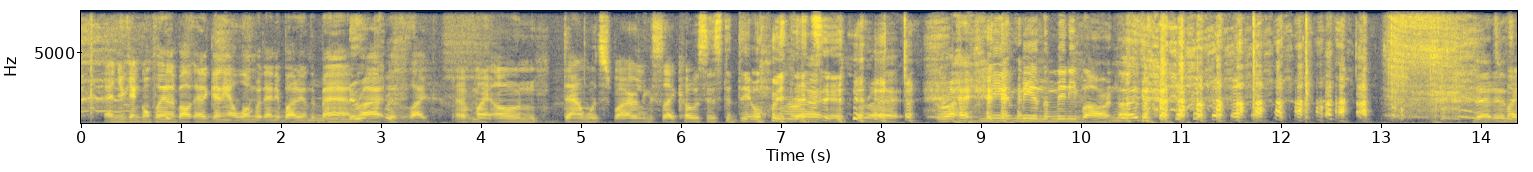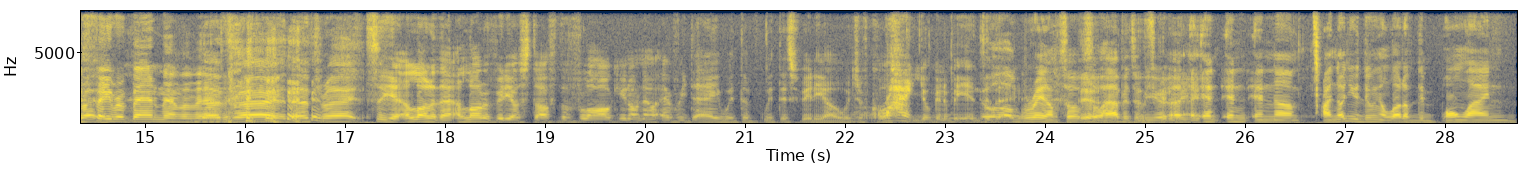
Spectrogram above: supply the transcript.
and you can complain about uh, getting along with anybody in the band, Nope. right? It's like I have my own downward spiraling psychosis to deal with. That's it. right, right. me and me and the minibar. No, that it's is my right. favorite band member, man. That's right. That's right. So yeah, a lot of that, a lot of video stuff. The vlog, you know, now every day with the with this video, which of course Right. you're going to be into. Oh, great! I'm so so happy to be here. Uh, be- and and and um, I know you're doing a lot of the online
